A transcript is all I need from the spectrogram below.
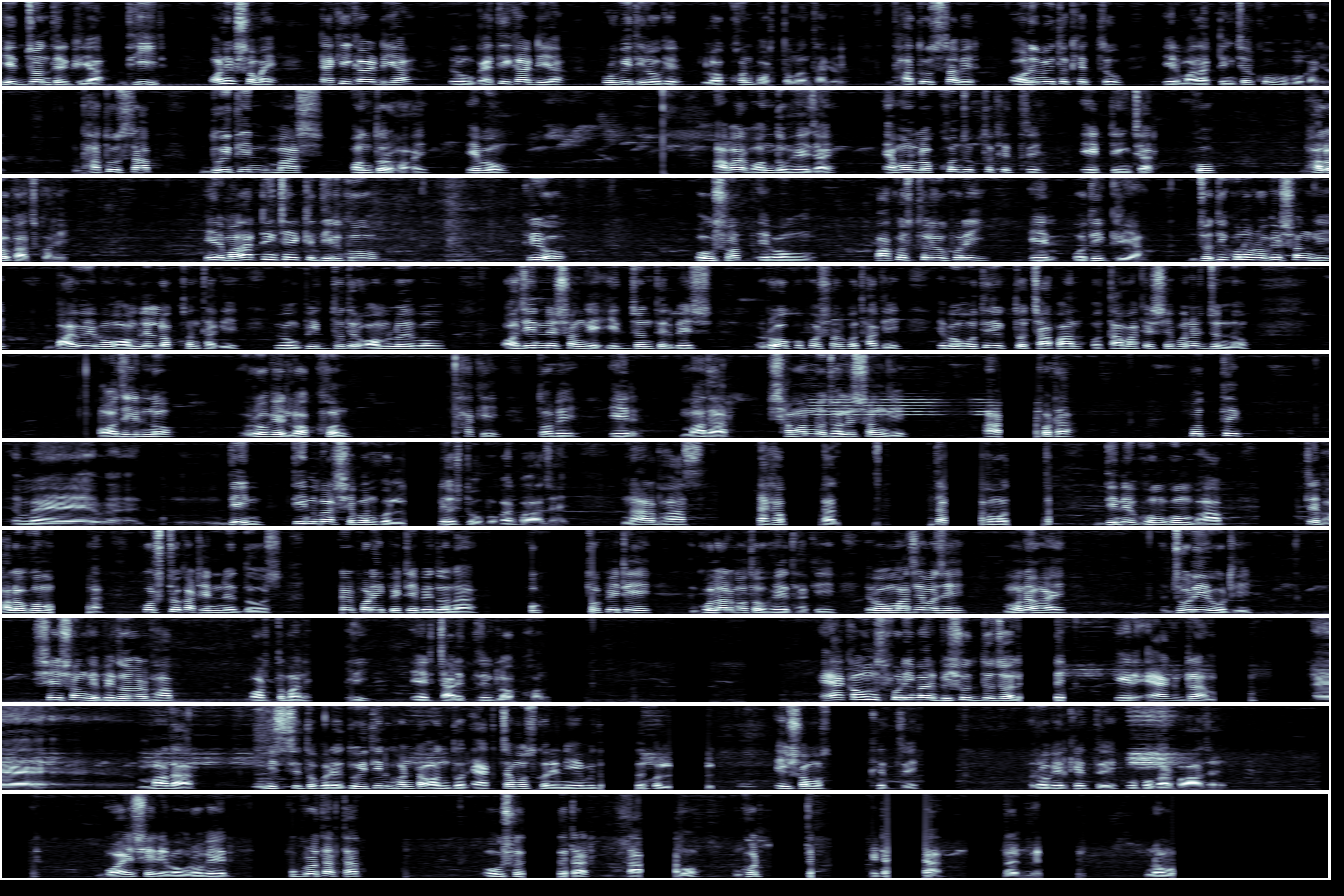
হৃদযন্ত্রের ক্রিয়া ধীর। অনেক সময় ট্যাকিকার্ডিয়া এবং ব্যতিকার্ডিয়া প্রভৃতি রোগের লক্ষণ বর্তমান থাকে। ধাতুস্রাবের অনিয়মিত ক্ষেত্রেও এর মাদার টিংচার খুব উপকারী। ধাতুস্রাব দুই তিন মাস অন্তর হয় এবং আবার বন্ধ হয়ে যায়। এমন লক্ষণযুক্ত ক্ষেত্রে এর টিংচার খুব ভালো কাজ করে। এর মাদার টিংচার একটি দীর্ঘ ক্রিয় ঔষধ এবং পাকস্থলীর উপরেই এর অধিক্রিয়া। যদি কোনো রোগের সঙ্গে বায়ু এবং অম্লের লক্ষণ থাকে এবং বৃদ্ধদের অম্ল এবং অজীর্ণের সঙ্গে হৃদযন্ত্রের বেশ রোগ উপসর্গ থাকে এবং অতিরিক্ত চাপান ও তামাকের সেবনের জন্য অজীর্ণ রোগের লক্ষণ থাকে, তবে এর মাদার সামান্য জলের সঙ্গে আট প্রত্যেক দিন তিনবার সেবন করলে যথেষ্ট উপকার পাওয়া যায়। নার্ভাস, দেখা ক্ষমতা। দিনে ঘুম ঘুম ভাব, রাত্রে ভালো ঘুম কোষ্ঠকাঠিন্যের দোষ পরেই পেটে বেদনা, মুক্ত পেটে গোলার মতো হয়ে থাকে এবং মাঝে মাঝে মনে হয় জড়িয়ে ওঠে। সেই সঙ্গে বেদনার ভাব বর্তমান এর চারিত্রিক লক্ষণ। এক আউন্স পরিমাণ বিশুদ্ধ জলে এর এক ড্রাম মাদার মিশ্রিত করে দুই তিন ঘণ্টা অন্তর এক চামচ করে নিয়মিত করলে এই সমস্ত ক্ষেত্রে রোগের ক্ষেত্রে উপকার পাওয়া যায়। বয়সের এবং রোগের উগ্রতার তার ঔষধটার তারতম্য ঘটতে এটা রাখবেন।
